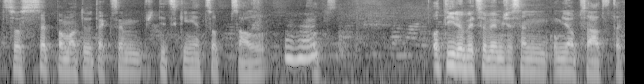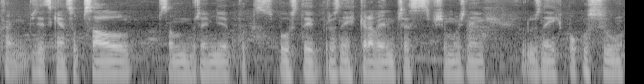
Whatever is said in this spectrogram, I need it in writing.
co se pamatuju, tak jsem vždycky něco psal. Mm-hmm. Od, od té doby, co vím, že jsem uměl psát, tak jsem vždycky něco psal. Samozřejmě pod spousty různých kravin přes všemožných různých pokusů.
